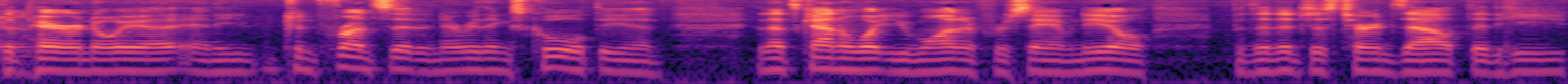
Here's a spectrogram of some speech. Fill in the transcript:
the paranoia, and he confronts it, and everything's cool at the end. And that's kind of what you wanted for Sam Neill. But then it just turns out that he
